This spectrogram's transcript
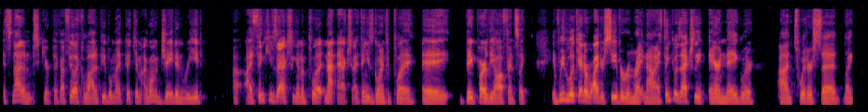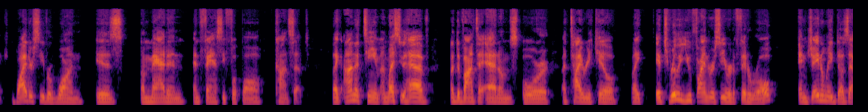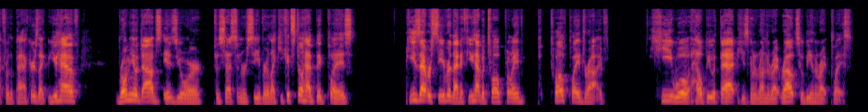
It's not an obscure pick. I feel like a lot of people might pick him. I went with Jayden Reed. Uh, I think he's actually going to play. Not actually. I think he's going to play a big part of the offense. Like if we look at a wide receiver room right now, I think it was actually Aaron Nagler on Twitter said like wide receiver one is a Madden and fantasy football concept. Like on a team, unless you have a Davante Adams or a Tyreek Hill, like it's really you find a receiver to fit a role. And Jayden Reed does that for the Packers. Like you have Romeo Doubs is your possessing receiver. Like you could still have big plays. He's that receiver that if you have a 12 play 12 play drive, he will help you with that. He's going to run the right routes. He'll be in the right place.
